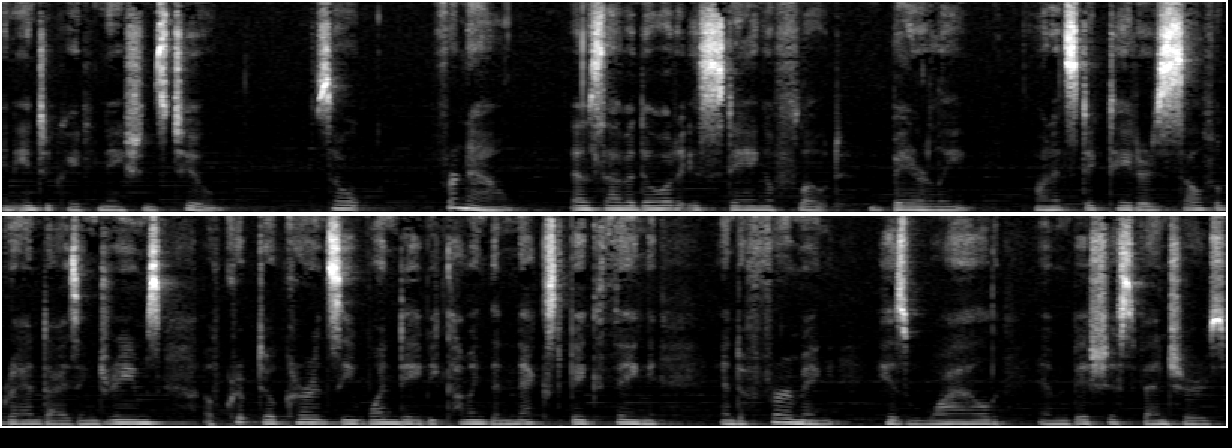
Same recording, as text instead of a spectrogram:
and integrated nations too. So, for now, El Salvador is staying afloat, barely, on its dictator's self aggrandizing dreams of cryptocurrency one day becoming the next big thing and affirming his wild, ambitious ventures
